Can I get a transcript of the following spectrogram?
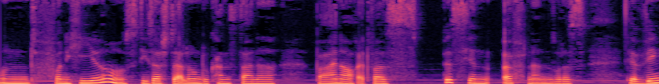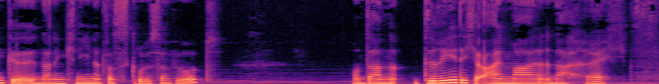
Und von hier, aus dieser Stellung, du kannst deine Beine auch etwas bisschen öffnen, so dass der Winkel in deinen Knien etwas größer wird. Und dann dreh dich einmal nach rechts,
